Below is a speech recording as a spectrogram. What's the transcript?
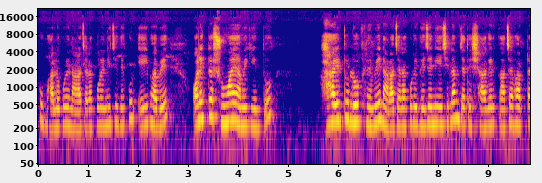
খুব ভালো করে নাড়াচাড়া করে নিচ্ছি। দেখুন, এইভাবে অনেকটা সময় আমি কিন্তু হাই টু লো ফ্লেমে নাড়াচাড়া করে ভেজে নিয়েছিলাম যাতে শাকের কাঁচা ভাবটা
